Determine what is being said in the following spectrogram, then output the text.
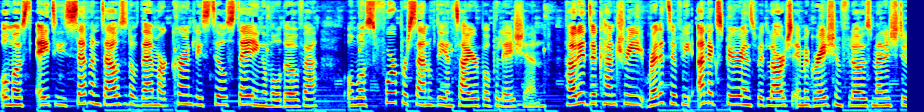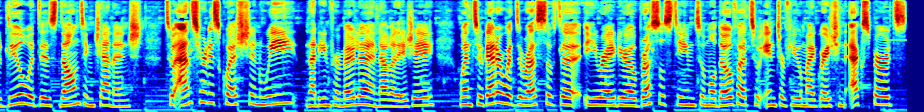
Almost 87,000 of them are currently still staying in Moldova, almost 4% of the entire population. How did the country, relatively unexperienced with large immigration flows, manage to deal with this daunting challenge? To answer this question, we, Nadine Vermeulen and Laura Léger, went together with the rest of the e-Radio Brussels team to Moldova to interview migration experts,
